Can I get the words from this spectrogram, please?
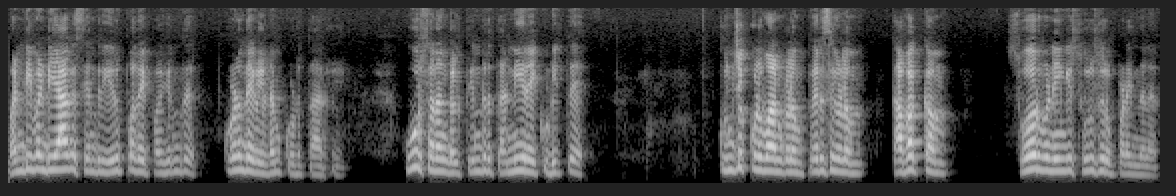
வண்டி வண்டியாக சென்று இருப்பதை பகிர்ந்து குழந்தைகளிடம் கொடுத்தார்கள். ஊர் சனங்கள் தின்று தண்ணீரை குடித்து குஞ்சு குழுவான்களும் பெருசுகளும் தவக்கம் சோர்வு நீங்கி சுறுசுறுப்படைந்தனர்.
